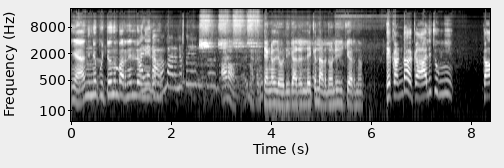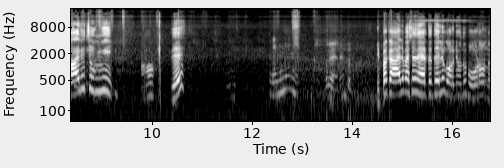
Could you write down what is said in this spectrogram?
ഞാൻ നിന്നെ കുറ്റമൊന്നും ഇപ്പൊ ആണോ? ഞങ്ങൾ ലോധി ഗാർഡനിലേക്ക് നടന്നുകൊണ്ടിരിക്കുകയായിരുന്നു. ഏ കണ്ട? കാൽ ചുങ്ങി. കാൽ ചുങ്ങി. ഏ ഇപ്പൊ കാൽ പക്ഷെ നേരത്തേലും കുറഞ്ഞു ഒന്ന് പോടോന്ന്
